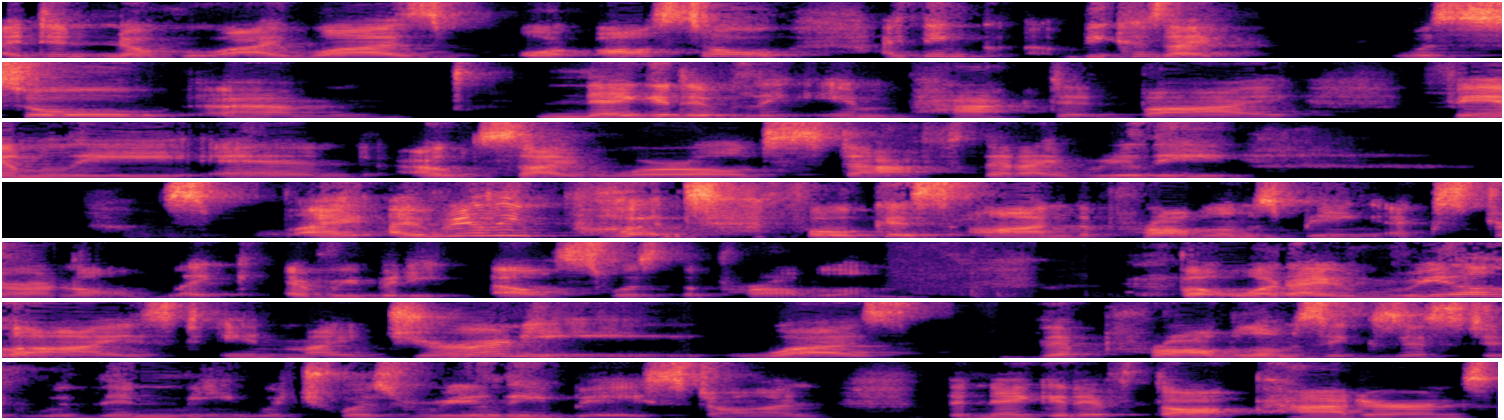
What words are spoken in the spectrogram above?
I didn't know who I was, or also I think because I was so um, negatively impacted by family and outside world stuff that I really I, I, really put focus on the problems being external, like everybody else was the problem. But what I realized in my journey was the problems existed within me, which was really based on the negative thought patterns,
